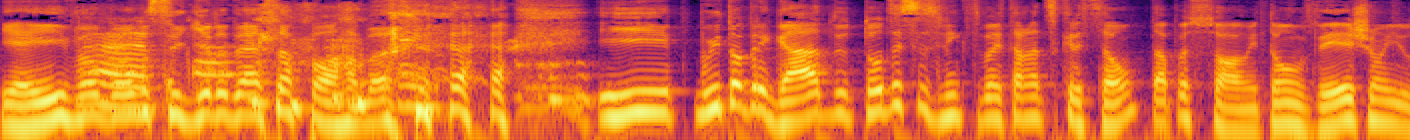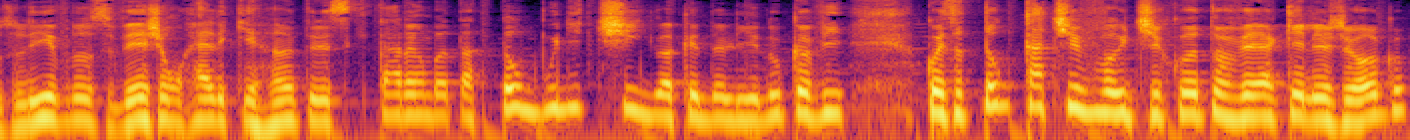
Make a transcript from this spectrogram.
E aí vamos, é, seguindo dessa forma. e muito obrigado. Todos esses links vão estar na descrição, tá, pessoal? Então vejam aí os livros, vejam Relic Hunters, que caramba, tá tão bonitinho aquele ali. Nunca vi coisa tão cativante quanto ver aquele jogo.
